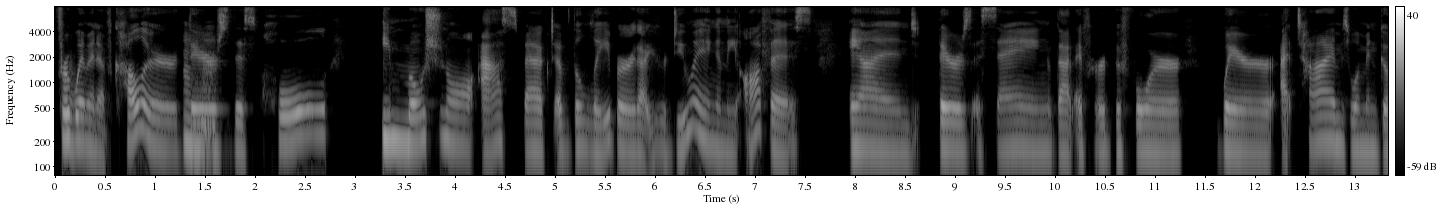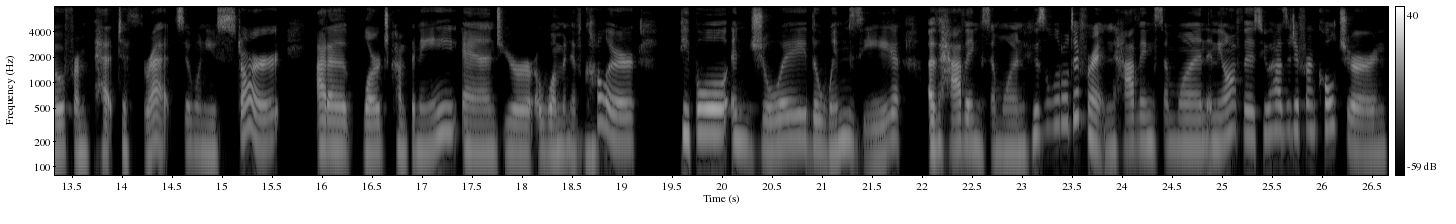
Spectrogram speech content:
for women of color, Mhm. there's this whole emotional aspect of the labor that you're doing in the office. And there's a saying that I've heard before where at times women go from pet to threat. So when you start at a large company and you're a woman of color, people enjoy the whimsy of having someone who's a little different and having someone in the office who has a different culture and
